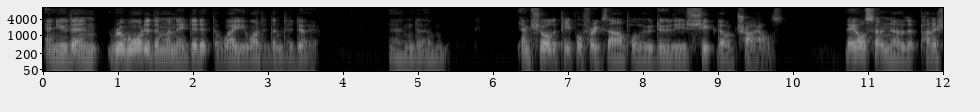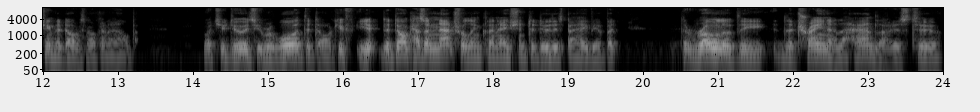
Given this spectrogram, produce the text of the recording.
and you then rewarded them when they did it the way you wanted them to do it. And um, I'm sure the people, for example, who do these sheepdog trials, they also know that punishing the dog's not going to help. What you do is you reward the dog. You, the dog has a natural inclination to do this behavior, but the role of the the trainer, the handler, is to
